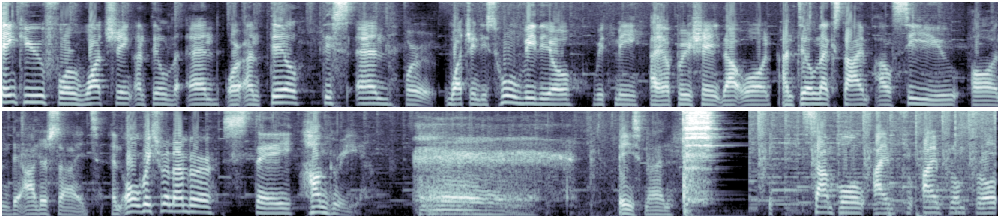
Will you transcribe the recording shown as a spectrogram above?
Thank you for watching until the end or until this end for watching this whole video with me. I appreciate that one. Until next time, I'll see you on the other side. And always remember, stay hungry. Peace, man. Sample, I'm fr I'm from Fro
